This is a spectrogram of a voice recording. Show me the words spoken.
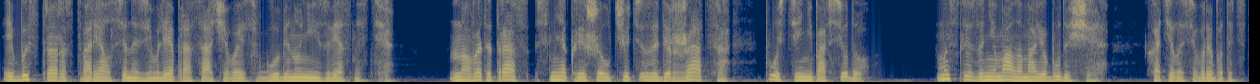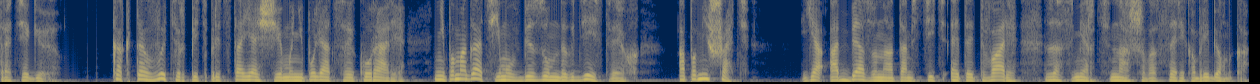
и быстро растворялся на земле, просачиваясь в глубину неизвестности. Но в этот раз снег решил чуть задержаться, пусть и не повсюду. Мысли занимало мое будущее. Хотелось выработать стратегию. Как-то вытерпеть предстоящие манипуляции Курари, не помогать ему в безумных действиях, а помешать. Я обязана отомстить этой твари за смерть нашего с Эриком ребенка.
